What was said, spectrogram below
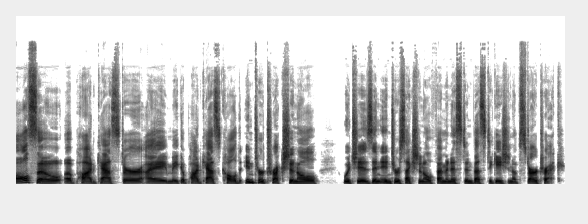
also a podcaster. I make a podcast called Intertrekstional, which is an intersectional feminist investigation of Star Trek.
